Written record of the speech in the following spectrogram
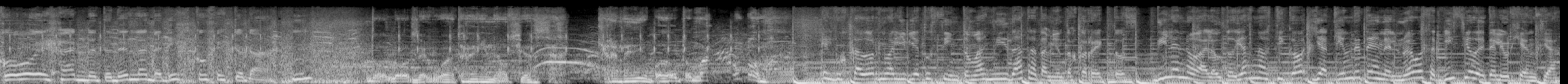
¿Cómo dejar de tener la nariz congestionada? ¿Mm? Dolor de guata y náuseas. ¿Qué remedio puedo tomar? Oh. El buscador no alivia tus síntomas ni da tratamientos correctos. Dile no al autodiagnóstico y atiéndete en el nuevo servicio de teleurgencia.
